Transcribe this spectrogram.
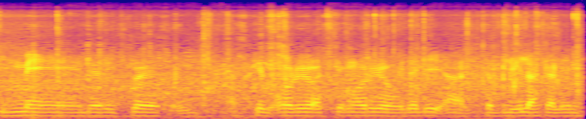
Email dia request. Aiskrim Oreo, aiskrim Oreo. Jadi ah, kita belilah kali ni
